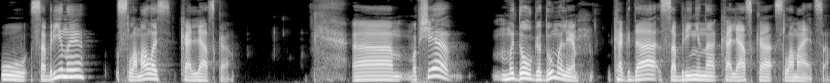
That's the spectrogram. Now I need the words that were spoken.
у Сабрины сломалась коляска. А, вообще, мы долго думали, когда Сабринина коляска сломается.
